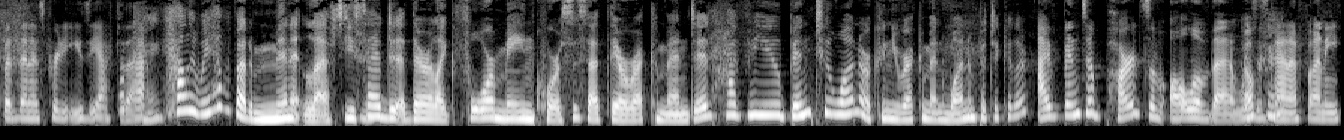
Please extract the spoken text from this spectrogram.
But then it's pretty easy after that. Okay. Hallie, we have about a minute left. You said there are like four main courses that they're recommended. Have you been to one or can you recommend one in particular? I've been to parts of all of them, which is kind of funny.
